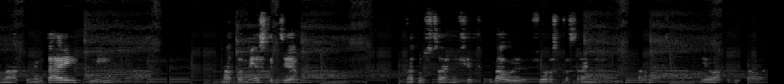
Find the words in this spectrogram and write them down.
на комментарий и на то место, где на ту социальную сеть, куда вы все распространили информацию, вы опубликовали.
